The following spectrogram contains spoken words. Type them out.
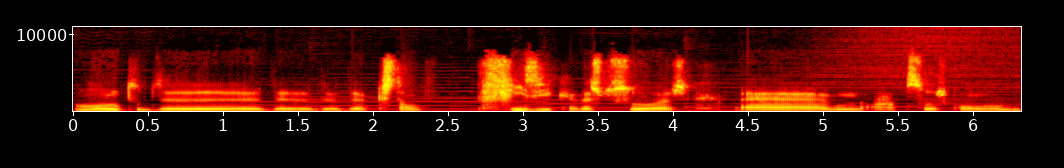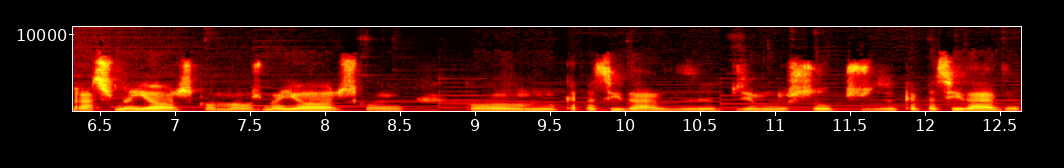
muito da questão física das pessoas. Um, há pessoas com braços maiores, com mãos maiores, com, com capacidade, de, por exemplo, nos sopros, de capacidade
